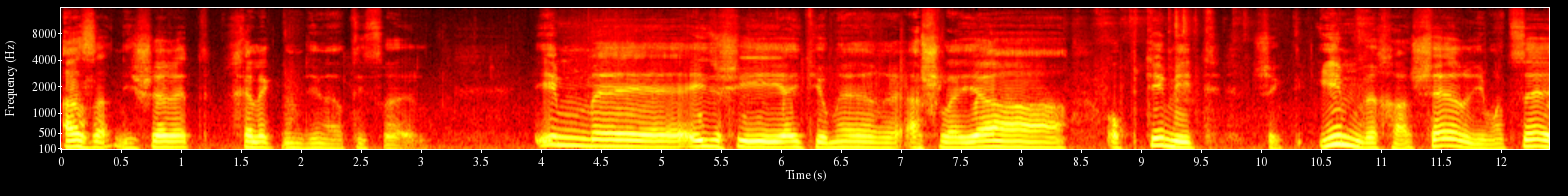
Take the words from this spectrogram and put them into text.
עזה נשארת חלק ממדינת ישראל. עם אה, איזושהי, הייתי אומר, אשליה אופטימית, שאם וכאשר יימצא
